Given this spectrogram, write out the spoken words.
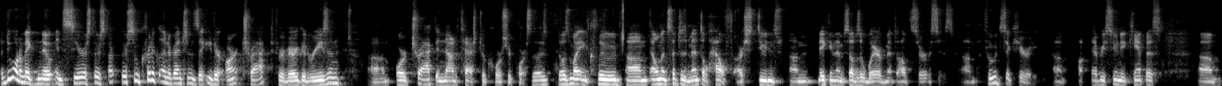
I do want to make note in CIRRUS, there's, there's some critical interventions that either aren't tracked for a very good reason, um, or tracked and not attached to a course report. So those, those might include um, elements such as mental health, our students um, making themselves aware of mental health services, um, food security. Um, every SUNY campus um,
